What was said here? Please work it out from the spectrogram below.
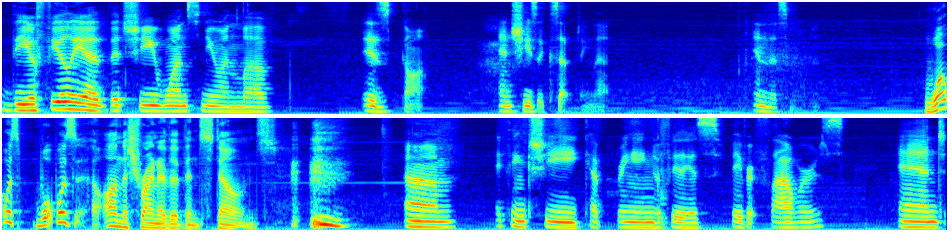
The Ophelia that she once knew and loved is gone, and she's accepting that in this moment. What was what was on the shrine other than stones? Um, I think she kept bringing Ophelia's favorite flowers, and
